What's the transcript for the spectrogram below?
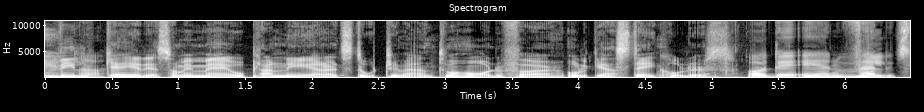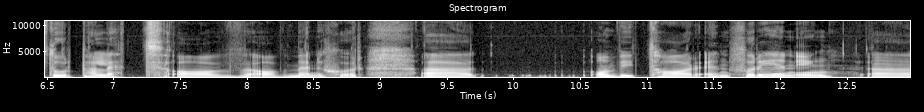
Vilka är det som är med och planerar ett stort event? Vad har du för olika stakeholders? Och det är en väldigt stor palett av, av människor. Uh, om vi tar en förening eh,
